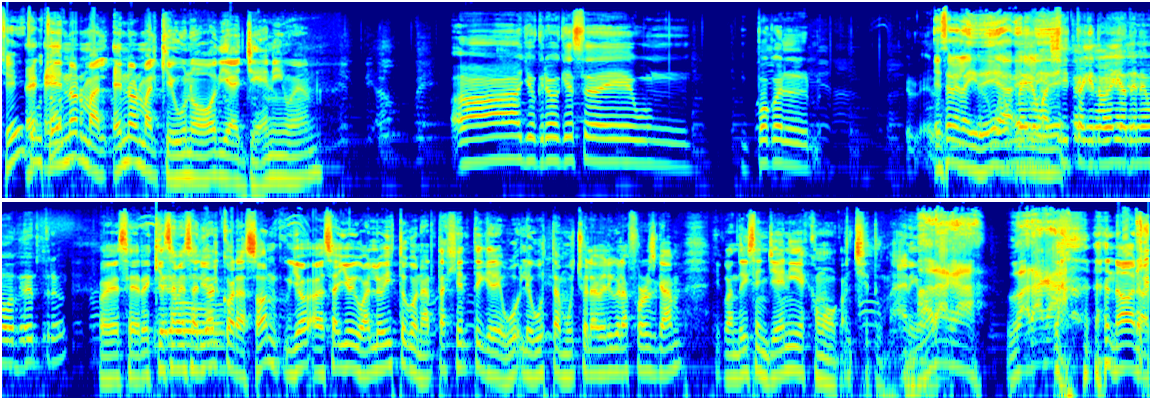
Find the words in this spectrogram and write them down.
¿Sí? ¿Te Es, gustó? es normal, es normal que uno odie a Jenny, weón. Ah, yo creo que ese es un, un poco el, el- el- Esa era la idea, el medio machista que todavía tenemos dentro. Puede ser, es que se me salió del corazón. Yo, o sea, yo igual lo he visto con harta gente que le, gu- le gusta mucho la película Forrest Gump. Y cuando dicen Jenny es como, conche tu madre. weón". ¡Baraga! No, no, no,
